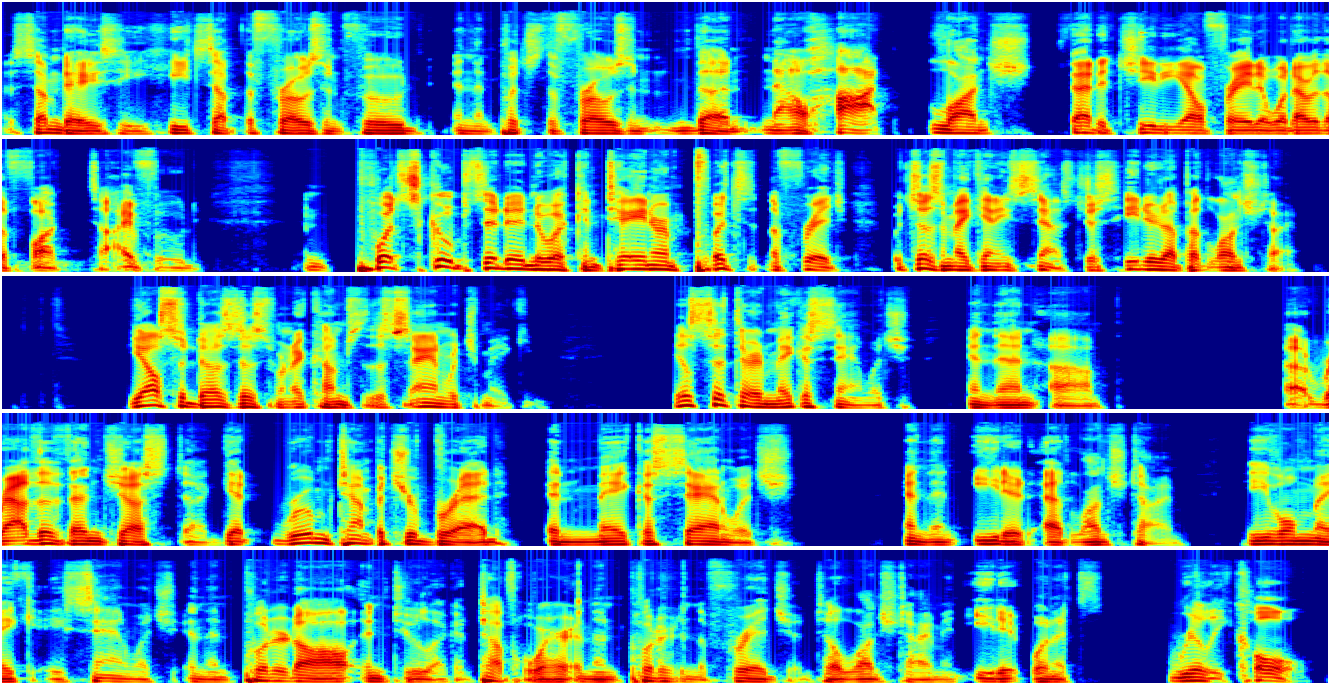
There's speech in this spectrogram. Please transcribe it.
some days he heats up the frozen food and then puts the frozen, the now hot lunch, fettuccine alfredo, whatever the fuck, Thai food, and put scoops it into a container and puts it in the fridge, which doesn't make any sense. Just heat it up at lunchtime. He also does this when it comes to the sandwich making. He'll sit there and make a sandwich, and then uh, uh, rather than just uh, get room temperature bread and make a sandwich and then eat it at lunchtime, he will make a sandwich and then put it all into like a Tupperware and then put it in the fridge until lunchtime and eat it when it's really cold.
